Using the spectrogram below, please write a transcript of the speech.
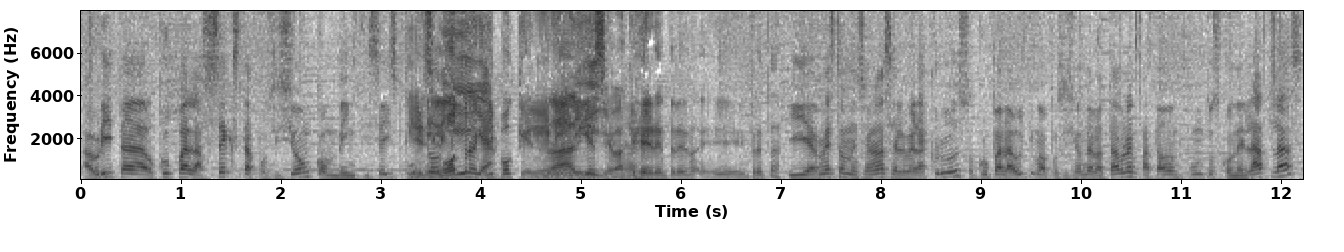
ahorita ocupa la sexta posición con 26 Es puntos. otro equipo que nadie se va a querer entrena- eh, enfrentar. Y Ernesto mencionabas el Veracruz, ocupa la última posición de la tabla, empatado en puntos con el Atlas,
